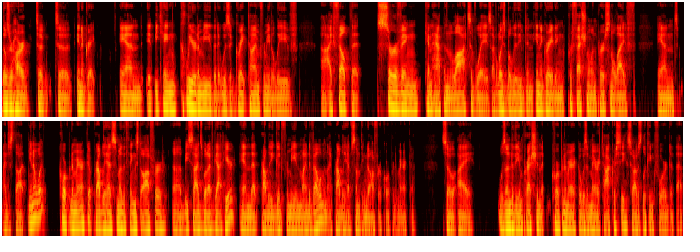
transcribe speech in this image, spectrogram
those are hard to, to integrate. And it became clear to me that it was a great time for me to leave. Uh, I felt that serving can happen lots of ways. I've always believed in integrating professional and personal life. And I just thought, you know what? Corporate America probably has some other things to offer uh, besides what I've got here. And that probably good for me in my development. I probably have something to offer corporate America. So I was under the impression that corporate America was a meritocracy. So I was looking forward to that.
